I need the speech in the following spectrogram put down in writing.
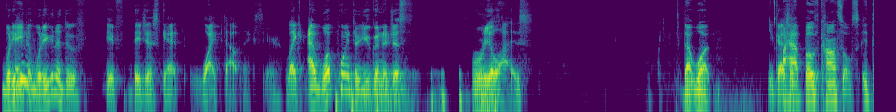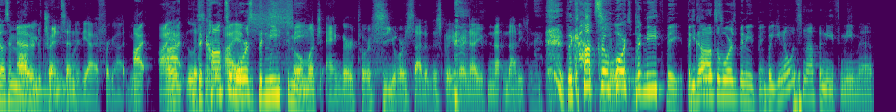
What are you gonna, What are you gonna do if if they just get wiped out next year? Like, at what point are you gonna just realize That what? You guys I have both consoles. It doesn't Oh, matter. to you've transcended. Yeah, I forgot. You- I- I, I- the console I have war is beneath so me. So much anger towards your side of the screen right now. You've not not even. the console war's beneath me. The You console war's beneath me. But you know what's not beneath me, Matt?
